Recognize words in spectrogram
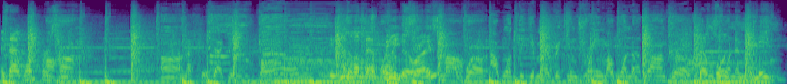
Is that one person? Uh-huh. Uh, I'm not sure. check it. Oh, I love that voice. Window, right? It's my world. I want the American dream. I want a blonde girl. I That just voice want a is man. amazing.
